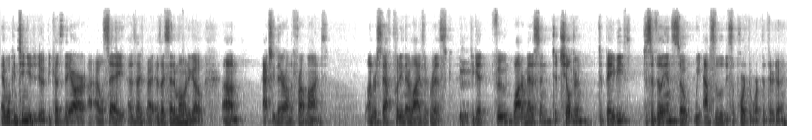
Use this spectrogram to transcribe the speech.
and we'll continue to do it because they are, I will say, as I, as I said a moment ago, um, actually they're on the front lines. UNRWA staff putting their lives at risk to get food, water, medicine to children, to babies, to civilians. So we absolutely support the work that they're doing.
